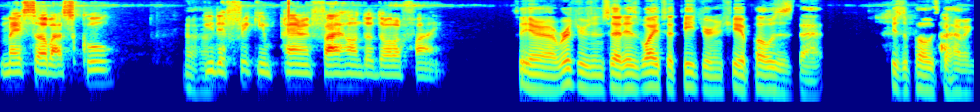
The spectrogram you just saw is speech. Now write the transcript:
mess up at school, Uh-huh. give the freaking parent five hundred dollar fine. See, uh, Richardson said his wife's a teacher and she opposes that. She's opposed to having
